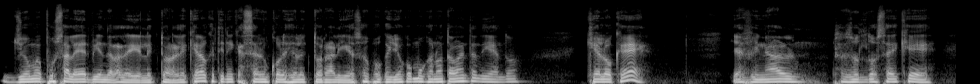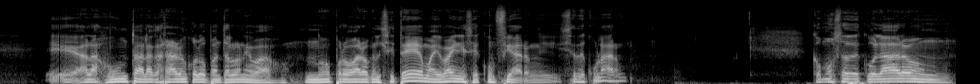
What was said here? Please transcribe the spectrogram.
yo me puse a leer bien de la ley electoral. ¿Qué es lo que tiene que hacer un colegio electoral y eso? Porque yo como que no estaba entendiendo qué es lo que es. Y al final resultó ser que eh, a la Junta la agarraron con los pantalones abajo. No probaron el sistema y vaina y se confiaron y se decularon. Como se decularon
